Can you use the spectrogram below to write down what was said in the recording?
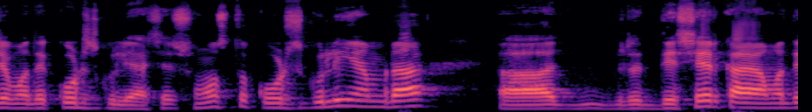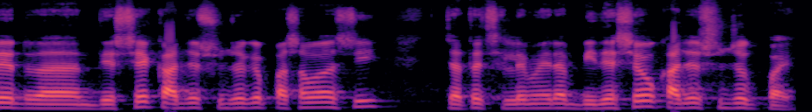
যে আমাদের কোর্সগুলি আছে সমস্ত কোর্সগুলি আমরা দেশের আমাদের দেশে কাজের সুযোগের পাশাপাশি যাতে ছেলেমেয়েরা বিদেশেও কাজের সুযোগ পায়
